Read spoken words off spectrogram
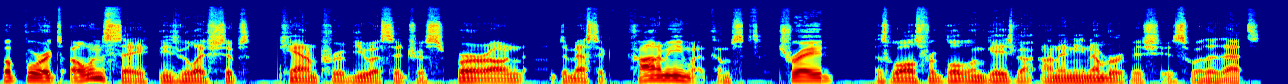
But for its own sake, these relationships can improve U.S. interests for our own domestic economy when it comes to trade, as well as for global engagement on any number of issues, whether that's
